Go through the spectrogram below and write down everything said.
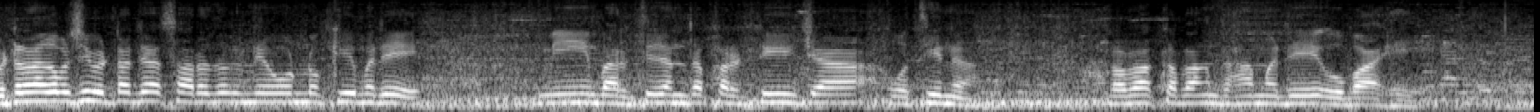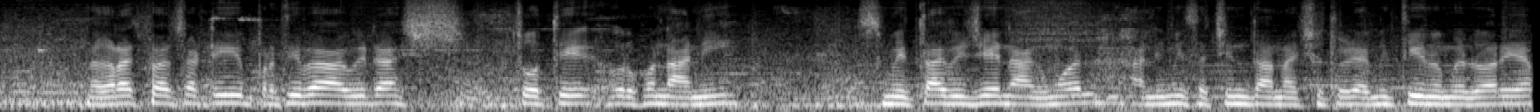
विठ्ठलनगरपाशी विठाच्या सार्वत्रिक निवडणुकीमध्ये मी भारतीय जनता पार्टीच्या वतीनं प्रभाग क्रमांक दहामध्ये उभा आहे. नगराध्यक्षपदासाठी प्रतिभा अविनाश चोते उर्फ नानी स्मिता विजय नागमल आणि मी सचिन ताना शितोळे. आम्ही तीन उमेदवार या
